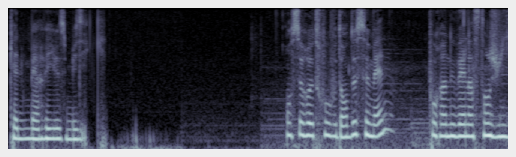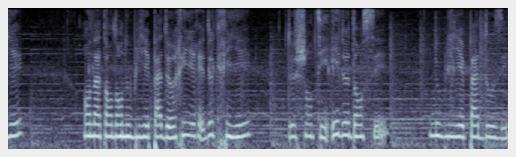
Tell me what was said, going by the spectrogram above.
quelle merveilleuse musique. On se retrouve dans deux semaines pour un nouvel instant juillet. En attendant, n'oubliez pas de rire et de crier, de chanter et de danser. N'oubliez pas d'oser.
